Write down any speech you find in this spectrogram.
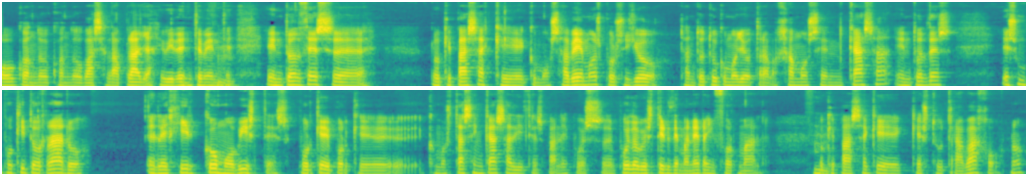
o cuando, cuando vas a la playa, evidentemente. Hmm. Entonces, eh, lo que pasa es que, como sabemos, pues yo, tanto tú como yo, trabajamos en casa, entonces es un poquito raro elegir cómo vistes. ¿Por qué? Porque como estás en casa dices, vale, pues eh, puedo vestir de manera informal. Lo hmm. que pasa que, que es tu trabajo, ¿no?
